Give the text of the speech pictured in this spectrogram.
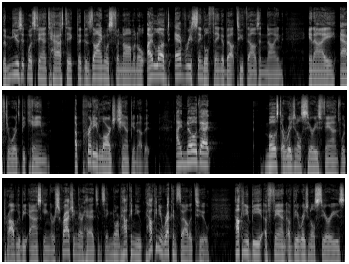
The music was fantastic. The design was phenomenal. I loved every single thing about 2009 and I afterwards became a pretty large champion of it. I know that most original series fans would probably be asking or scratching their heads and saying, "Norm, how can you how can you reconcile the two? How can you be a fan of the original series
